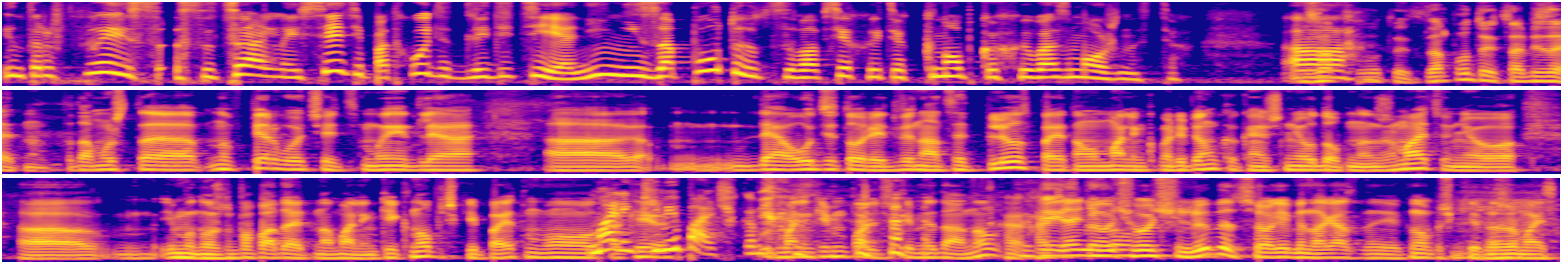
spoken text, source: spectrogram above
интерфейс социальной сети подходит для детей? Они не запутаются во всех этих кнопках и возможностях? А. Запутаются. Запутаются обязательно, потому что, ну, в первую очередь, мы для, а, для аудитории 12+, поэтому маленькому ребенку, конечно, неудобно нажимать, у него, а, ему нужно попадать на маленькие кнопочки, поэтому... Маленькими какие, пальчиками. Маленькими пальчиками, да. Ну, Хотя они очень-очень любят все время на разные кнопочки нажимать.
